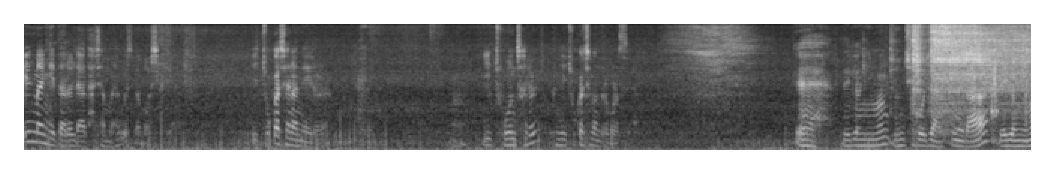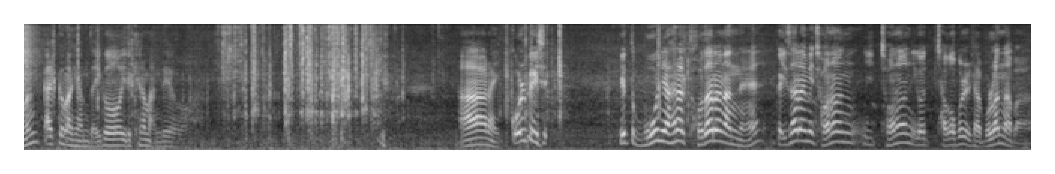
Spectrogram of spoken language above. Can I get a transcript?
1만미터를 내가 다시 한번 해보겠습니다 멋있게 이 족같이 해놨네 이를 어? 이 좋은 차를 굉장히 족같이 만들어 버렸어요 예 내병님은 눈치 보지 않습니다 내병님은 깔끔하게 합니다 이거 이렇게 하면 안 돼요 아 나 이 꼴배기 싫 이게 또 뭐냐 하나를 더 달아놨네. 그러니까 이 사람이 전원 이 전원 이거 작업을 잘 몰랐나 봐.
